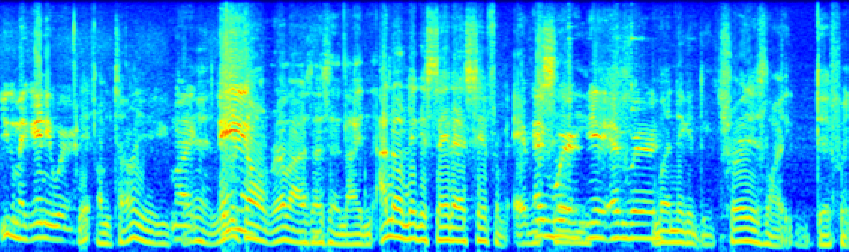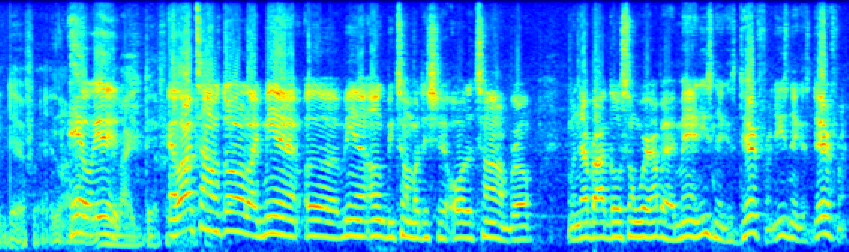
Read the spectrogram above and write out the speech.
you can make it anywhere. Yeah, I'm telling you, you Like, can. Niggas don't realize that shit. I know niggas say that shit from every Everywhere. city. Yeah, everywhere. But nigga, Detroit is like different, different. Like, Hell yeah. Like different. And a lot of times, though, like me and uh me and Unc be talking about this shit all the time, bro. Whenever I go somewhere, I be like, man, these niggas different. These niggas different.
